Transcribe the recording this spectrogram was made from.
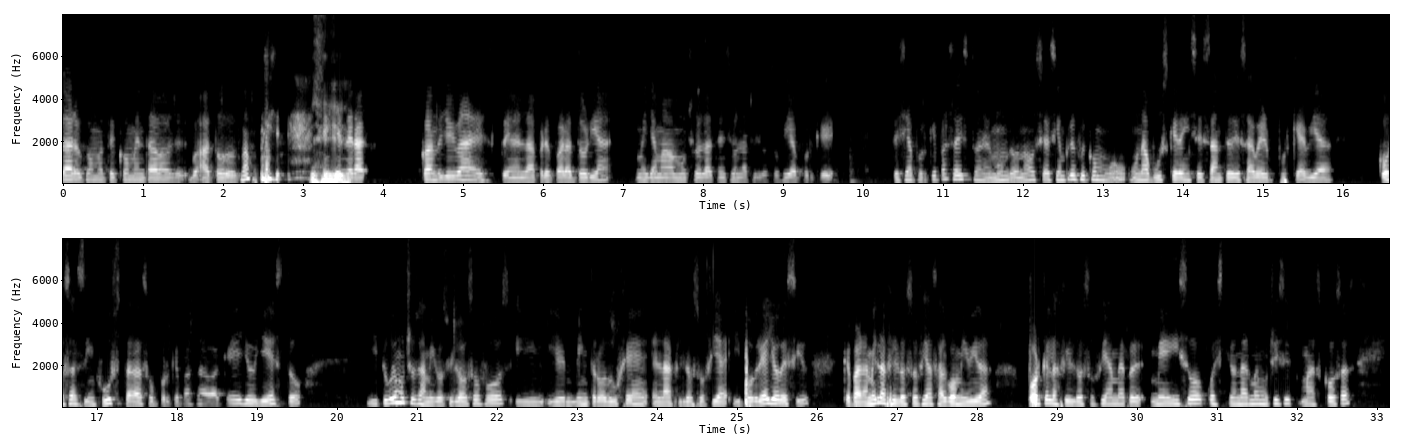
Claro, como te comentaba a todos, ¿no? en general, cuando yo iba este, en la preparatoria, me llamaba mucho la atención la filosofía porque decía, ¿por qué pasa esto en el mundo, no? O sea, siempre fue como una búsqueda incesante de saber por qué había cosas injustas o por qué pasaba aquello y esto y tuve muchos amigos filósofos y, me introduje en la filosofía y podría yo decir que para mí la filosofía salvó mi vida porque la filosofía me, me hizo cuestionarme muchísimas cosas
